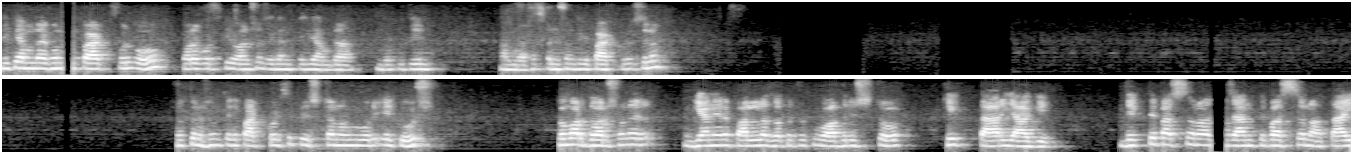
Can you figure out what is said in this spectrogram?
থেকে আমরা এখন পাঠ করব। পরবর্তী অংশ যেখান থেকে আমরা গতদিন আমরা সত্যানুসরণ থেকে পাঠ করেছিলাম। সত্যানুসরণ থেকে পাঠ করছি পৃষ্ঠা নম্বর একুশ, তোমার দর্শনের জ্ঞানের পাল্লা যতটুকু অদৃষ্ট, ঠিক তারই আগে। দেখতে পাচ্ছ না, জানতে পারছ না, তাই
